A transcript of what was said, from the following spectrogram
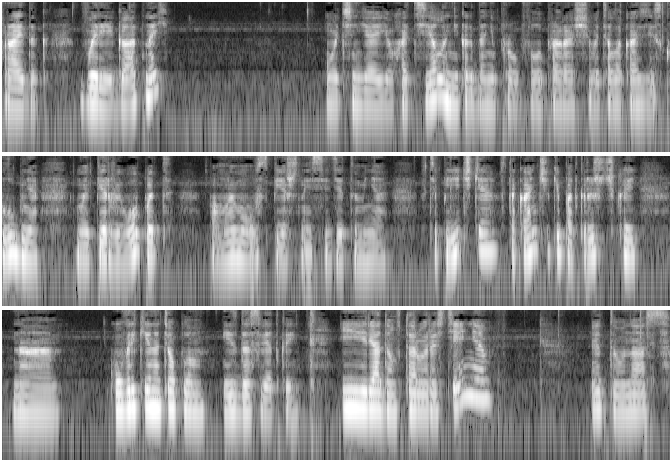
фрайдек варигатный. Очень я ее хотела, никогда не пробовала проращивать алаказии из клубня. Мой первый опыт, по-моему, успешный. Сидит у меня в тепличке, в стаканчике под крышечкой на коврике на теплом и с досветкой. И рядом второе растение. Это у нас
